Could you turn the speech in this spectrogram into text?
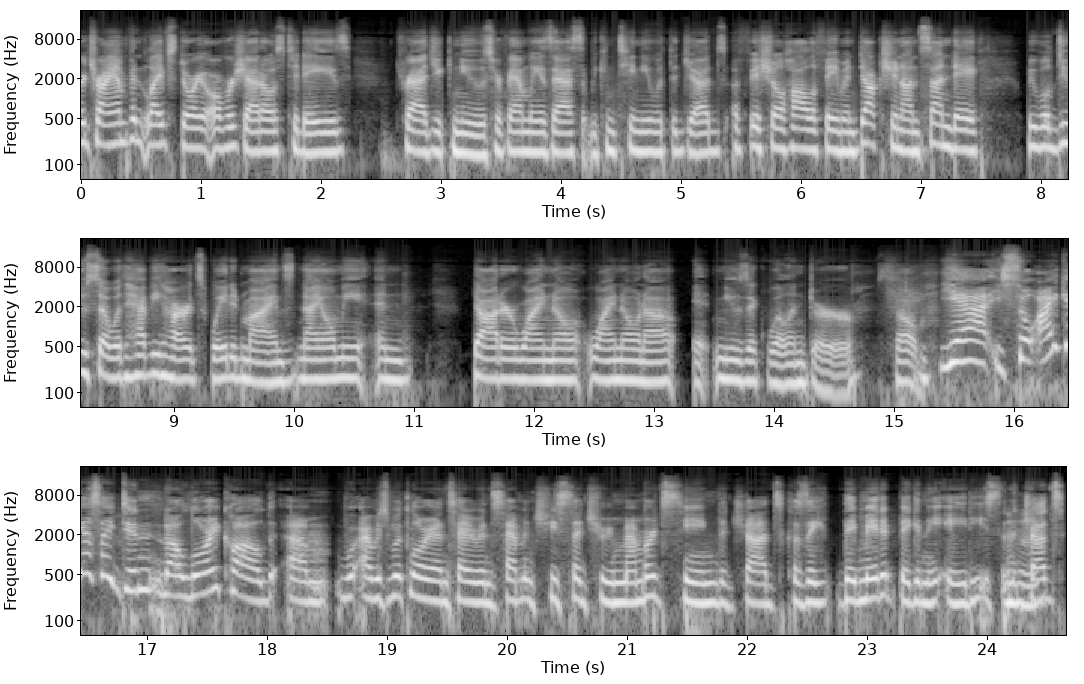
Her triumphant life story overshadows today's tragic news. Her family has asked that we continue with the Judd's official Hall of Fame induction on Sunday. We will do so with heavy hearts, weighted minds. Naomi and daughter Wino- Winona, it, music will endure. So Yeah, so I guess I didn't know. Lori called. Um, I was with Lori on Saturday and Seven. She said she remembered seeing the Judds because they they made it big in the '80s, and the Judds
